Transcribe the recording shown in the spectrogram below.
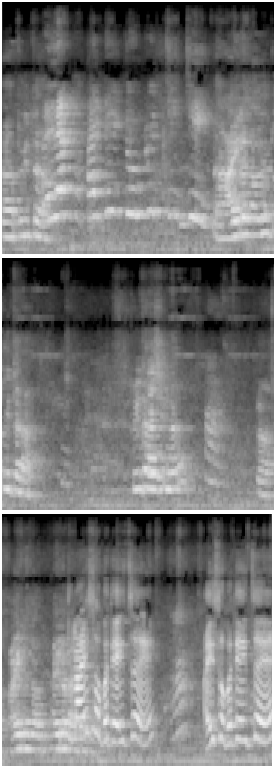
हा तू इथं राहा. हा, आईला जाऊ दे तू इथं राहा. तू इथं राहशील ना? हा, आईला जाऊ दे आईला तुला आई बाहेर सोबत यायचंय? आई सोबत यायचंय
